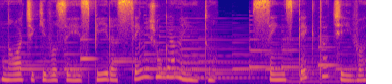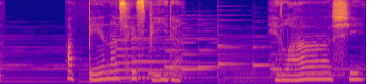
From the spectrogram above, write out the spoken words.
Note que você respira sem julgamento, sem expectativa, apenas respira. Relaxe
